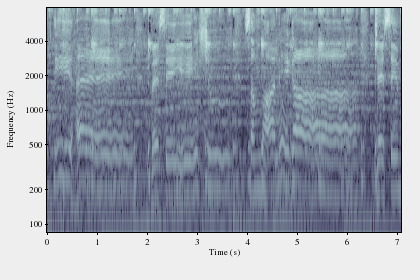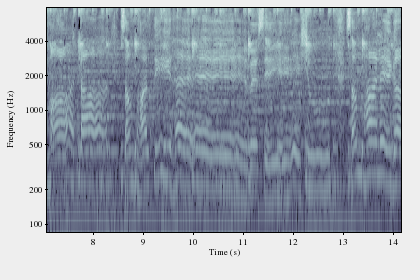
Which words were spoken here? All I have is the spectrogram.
संभालती है वैसे यीशु संभालेगा। जैसे माता संभालती है वैसे यीशु संभालेगा।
